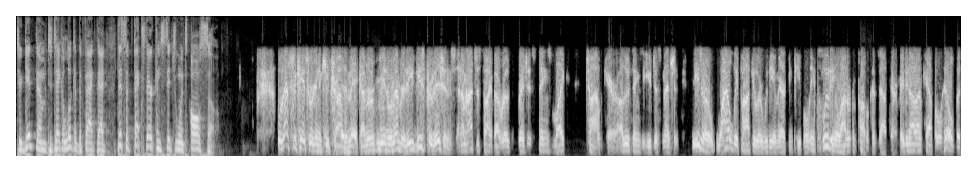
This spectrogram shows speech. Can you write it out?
to get them to take a look at the fact that this affects their constituents also? Well, that's the case we're going to keep trying to make. I mean, remember these provisions, and I'm not just talking about roads and bridges. Things like childcare, other things that you just mentioned. These are wildly popular with the American people, including a lot of Republicans out there. Maybe not on Capitol Hill, but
